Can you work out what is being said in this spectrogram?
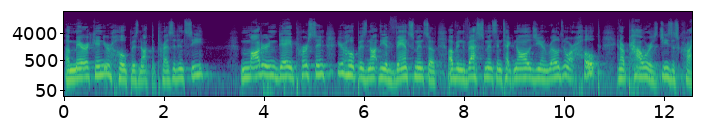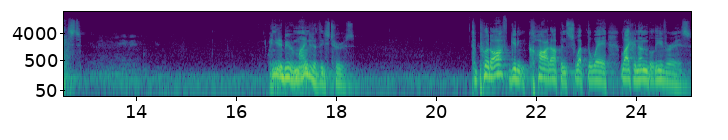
American, your hope is not the presidency. Modern day person, your hope is not the advancements of, of investments in technology and roads. No, our hope and our power is Jesus Christ. Amen. We need to be reminded of these truths. To put off getting caught up and swept away like an unbeliever is.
